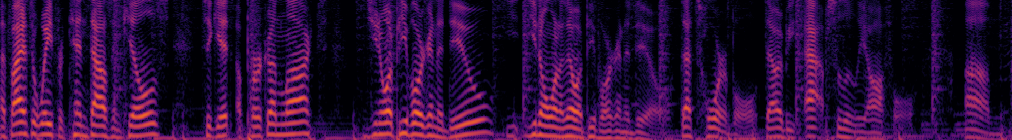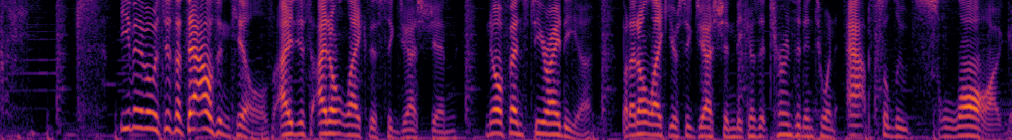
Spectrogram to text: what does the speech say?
If I have to wait for 10,000 kills to get a perk unlocked, do you know what people are going to do? You, you don't want to know what people are going to do. That's horrible. That would be absolutely awful. Um, even if it was just a thousand kills, I just I don't like this suggestion. No offense to your idea, but I don't like your suggestion because it turns it into an absolute slog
